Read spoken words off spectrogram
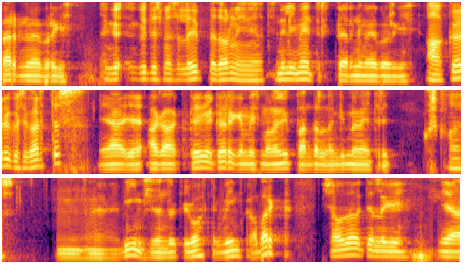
Pärnu veepargist, kuidas me selle hüppetornini jõudsime? neli meetrit Pärnu veepargis aa, kõrguse kartus, ja, ja aga kõige kõrgem, mis ma olen hüpanud all on kümme meetrit kus kohas? mm,. Viimsis on sihuke koht nagu Vimka park, shout out jällegi ja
